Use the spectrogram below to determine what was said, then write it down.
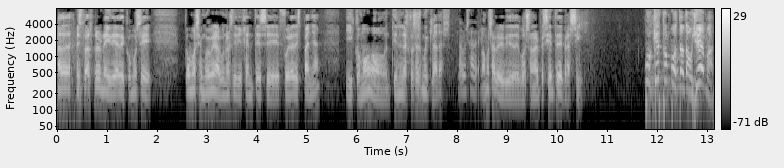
Nada, les va a dar una idea de cómo se, cómo se mueven algunos dirigentes eh, fuera de España y cómo tienen las cosas muy claras. Vamos a ver. Vamos a ver el vídeo de Bolsonaro, el presidente de Brasil. Por que estão botando algema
